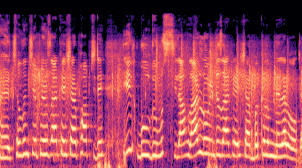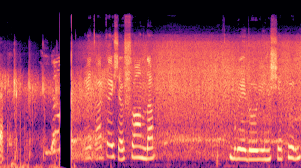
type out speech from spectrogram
e, challenge yapıyoruz arkadaşlar PUBG'de. İlk bulduğumuz silahlarla oynayacağız arkadaşlar. Bakalım neler olacak. Evet arkadaşlar şu anda buraya doğru iniş yapıyorum.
